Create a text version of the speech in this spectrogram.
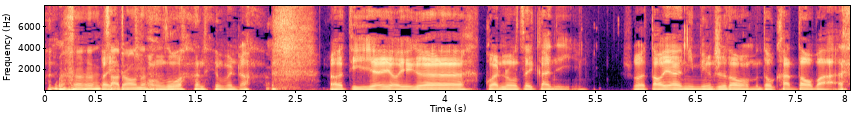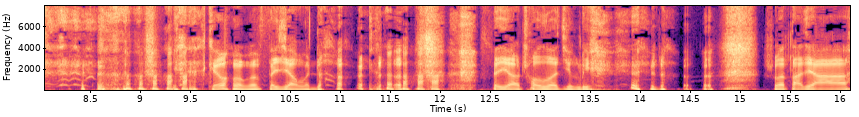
咋着呢？创作那个文章，然后底下有一个观众贼感激，说导演你明知道我们都看盗版，给我们分享文章，分享创作经历，说大家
